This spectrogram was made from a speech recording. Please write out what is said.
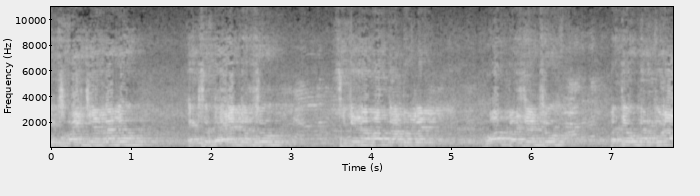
ఎక్స్ వైస్ చైర్మన్లు ex directors Secunderabad cantonment ward presidents ప్రతి ఒక్కరు కూడా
